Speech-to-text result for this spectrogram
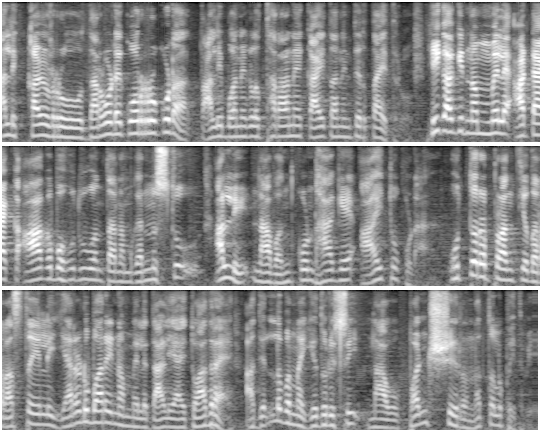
ಅಲ್ಲಿ ಕಳ್ಳರು, ದರೋಡೆಕೋರರು ಕೂಡ ತಾಲಿಬಾನಿಗಳ ಥರಾನೇ ಕಾಯ್ತಾ ನಿಂತಿರ್ತಾ ಇದ್ರು. ಹೀಗಾಗಿ ನಮ್ಮ ಮೇಲೆ ಅಟ್ಯಾಕ್ ಆಗಬಹುದು ಅಂತ ನಮ್ಗನ್ನಿಸ್ತು. ಅಲ್ಲಿ ನಾವು ಅಂದ್ಕೊಂಡ ಹಾಗೆ ಆಯಿತು ಕೂಡ. ಉತ್ತರ ಪ್ರಾಂತ್ಯದ ರಸ್ತೆಯಲ್ಲಿ ಎರಡು ಬಾರಿ ನಮ್ಮ ಮೇಲೆ ದಾಳಿ ಆಯಿತು. ಆದರೆ ಅದೆಲ್ಲವನ್ನ ಎದುರಿಸಿ ನಾವು ಪಂಶೀರನ್ನು ತಲುಪಿದ್ವಿ.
